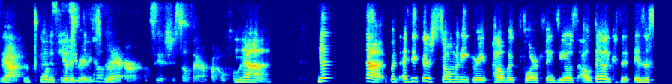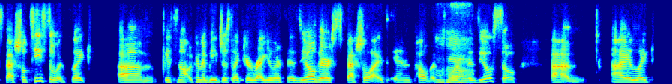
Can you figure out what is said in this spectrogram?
Yeah. It's good if you had a great experience. There. Let's see if she's still there, but hopefully. Yeah. Yeah. Yeah. But I think there's so many great pelvic floor physios out there because it is a specialty. So it's like, um, it's not going to be just like your regular physio. They're specialized in pelvic floor Mhm. physio. So um, I like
